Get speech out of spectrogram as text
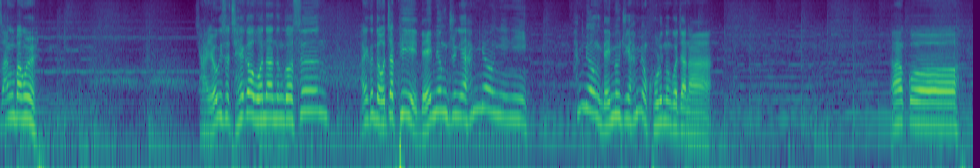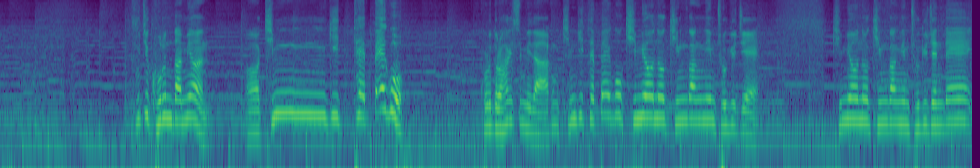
쌍방울. 자, 여기서 제가 원하는 것은 아니 근데 어차피 4명 중에 한 명이니 한 명, 4명 중에 한 명 고르는 거잖아. 아고 굳이 고른다면 어 김기태 빼고 고르도록 하겠습니다. 그럼 김기태 빼고 김현우, 김광님, 조규재. 김현우, 김광님, 조규재인데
